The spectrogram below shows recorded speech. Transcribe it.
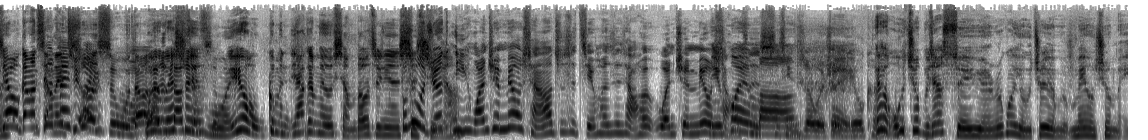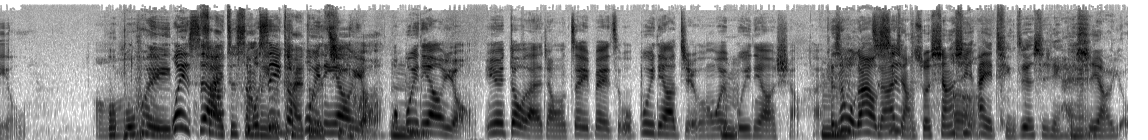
结果我刚刚讲了一句二十五的，我也被说服，因为我根本压根没有想到这件事情。不是我觉得你完全没有想到，就是结婚生小孩，完全没有想到这件事情的时候，我觉得有可能。因为我就比较随缘，如果有就有，没有就没有。我不会，我也是啊，我是一个不一定要有，我不一定要有，因为对我来讲，我这一辈子我不一定要结婚，我也不一定要小孩。可是我刚刚有跟他讲说，相信爱情这件事情还是要有，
